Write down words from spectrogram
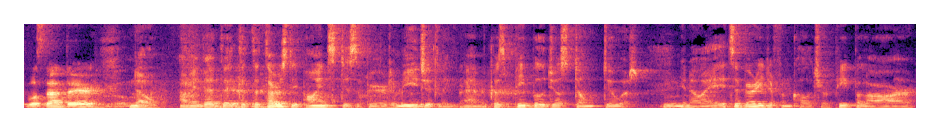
Was that there? No, I mean the, the, the, the Thursday pints disappeared immediately um, because people just don't do it. You know, it's a very different culture. People are,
